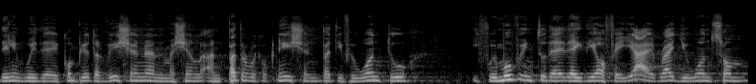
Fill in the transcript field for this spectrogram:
dealing with uh, computer vision and machine and pattern recognition, but if we want to, if we move into the, the idea of AI, right, you want some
